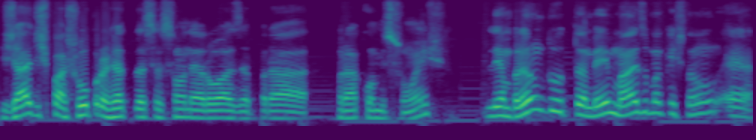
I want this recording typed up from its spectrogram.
Já despachou o projeto da sessão onerosa para comissões, lembrando também mais uma questão é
